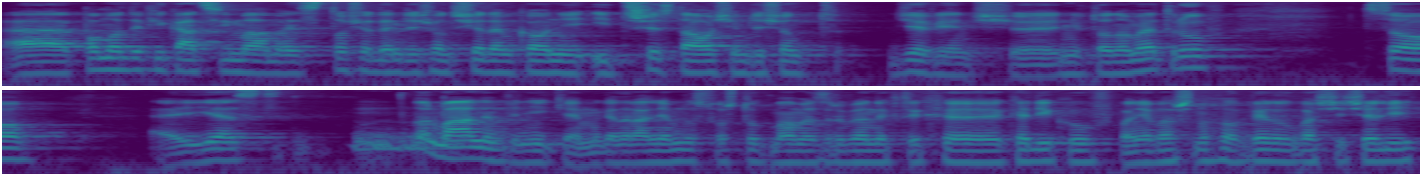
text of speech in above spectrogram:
E, Po modyfikacji mamy 177 koni i 389 Nm, co jest normalnym wynikiem. Generalnie mnóstwo sztuk mamy zrobionych tych e, kedików, ponieważ no, wielu właścicieli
